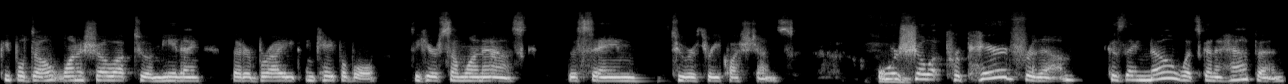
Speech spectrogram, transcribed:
people don't want to show up to a meeting that are bright and capable to hear someone ask the same two or three questions or mm-hmm. show up prepared for them because they know what's going to happen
